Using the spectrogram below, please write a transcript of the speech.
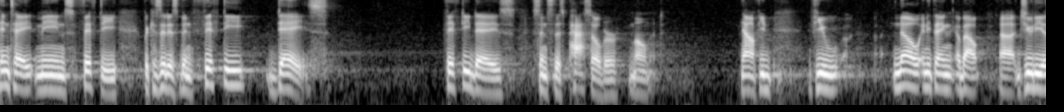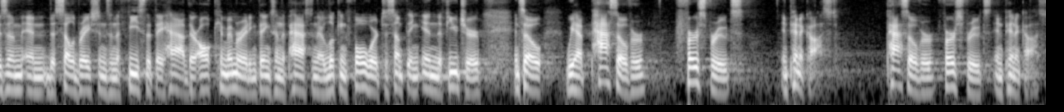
Pente means 50 because it has been 50 days. 50 days since this Passover moment. Now, if you, if you know anything about uh, Judaism and the celebrations and the feasts that they have, they're all commemorating things in the past and they're looking forward to something in the future. And so we have Passover, first fruits in Pentecost. Passover, first fruits in Pentecost.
